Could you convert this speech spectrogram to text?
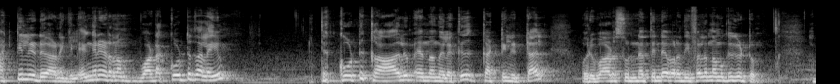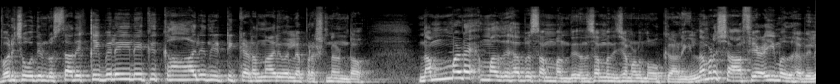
കട്ടിലിടുകയാണെങ്കിൽ എങ്ങനെ ഇടണം? വടക്കോട്ട് തലയും തെക്കോട്ട് കാലും എന്ന നിലയ്ക്ക് കട്ടിലിട്ടാൽ ഒരുപാട് സുന്നത്തിന്റെ പ്രതിഫലം നമുക്ക് കിട്ടും. അപ്പോൾ ഒരു ചോദ്യമുണ്ട് ഉസ്താദ് കിബിലയിലേക്ക് കാൽ നീട്ടി കിടന്നാലും വല്ല പ്രശ്നമുണ്ടോ? നമ്മുടെ മദ്ഹബ് സംബന്ധി സംബന്ധിച്ച് നമ്മൾ നോക്കുകയാണെങ്കിൽ നമ്മുടെ ഷാഫിയായി മദ്ഹബിൽ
